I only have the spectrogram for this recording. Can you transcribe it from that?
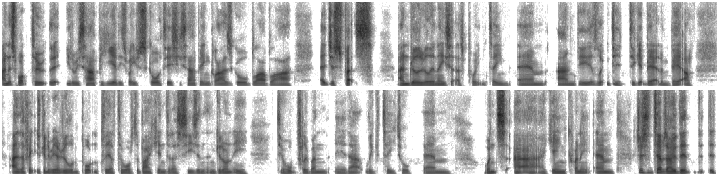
and it's worked out that you know he's happy here. His wife's Scottish. He's happy in Glasgow. Blah blah. It just fits and really, really nice at this point in time. Um, and he's looking to, to get better and better. And I think he's going to be a real important player towards the back end of this season and get on to, to hopefully win uh, that league title um, once uh, again, Quinny. Um, just in terms of how the, the,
